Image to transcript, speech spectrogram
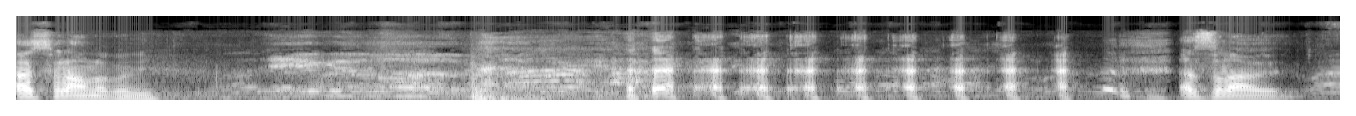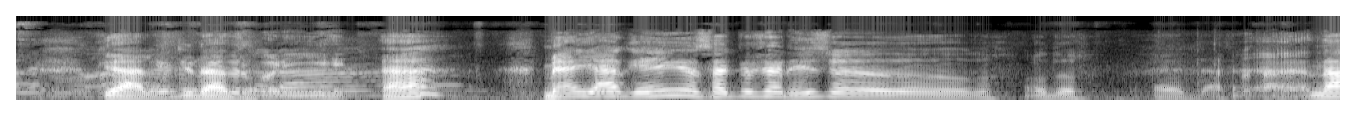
السلام علیکم جی۔ السلام علیکم۔ کیا حال ہے؟ ٹھیک ہاں؟ میں یار گئے سچ پوچھا نہیں ادھر۔ نہ،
